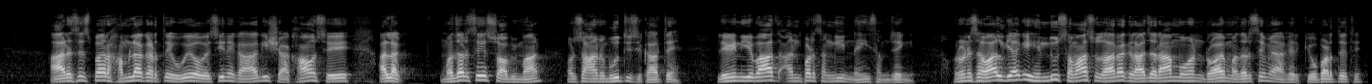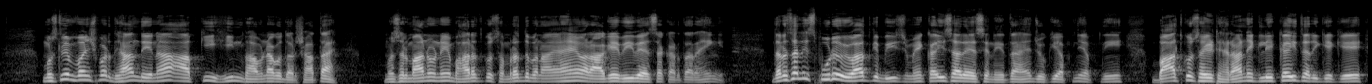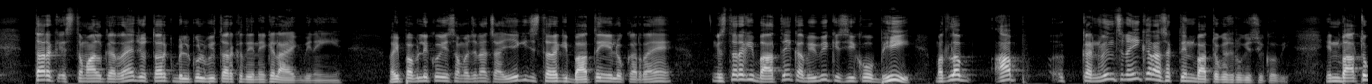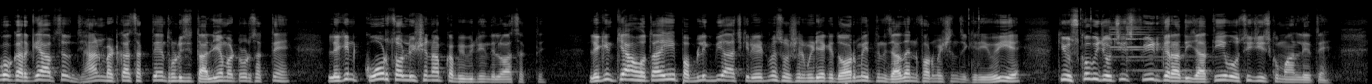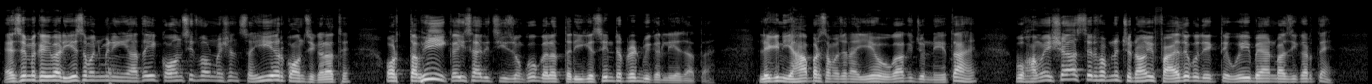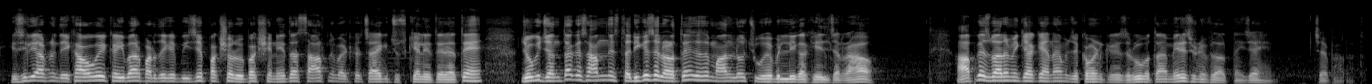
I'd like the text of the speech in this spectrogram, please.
आरएसएस पर हमला करते हुए ओवैसी ने कहा कि शाखाओं से अलग मदरसे स्वाभिमान और सहानुभूति सिखाते हैं। लेकिन ये बात अनपढ़ संगीन नहीं समझेंगे। उन्होंने सवाल किया कि हिंदू समाज सुधारक राजा राम मोहन रॉय मदरसे में आखिर क्यों पढ़ते थे? मुस्लिम वंश पर ध्यान देना आपकी हीन भावना को दर्शाता है। मुसलमानों ने भारत को समृद्ध बनाया है और आगे भी वे ऐसा करता रहेंगे। दरअसल इस पूरे विवाद के बीच में कई सारे ऐसे नेता हैं जो कि अपनी अपनी बात को सही ठहराने के लिए कई तरीके के तर्क इस्तेमाल कर रहे हैं, जो तर्क बिल्कुल भी तर्क देने के लायक भी नहीं है। भाई, पब्लिक को ये समझना चाहिए कि जिस तरह की बातें ये लोग कर रहे हैं, इस तरह की बातें कभी भी किसी को भी मतलब आप कन्विंस नहीं करा सकते इन बातों के थ्रू किसी को भी। इन बातों को करके आप सिर्फ़ ध्यान भटका सकते हैं थोड़ी सी तालियाँ बटोर सकते हैं, लेकिन कोर सॉल्यूशन आप कभी भी नहीं दिलवा सकते। लेकिन क्या होता है, ये पब्लिक भी आज की डेट में सोशल मीडिया के दौर में इतनी ज़्यादा इन्फॉर्मेशन से घिरी हुई है कि उसको भी जो चीज़ फ़ीड करा दी जाती है, वो उसी चीज़ को मान लेते हैं। ऐसे में कई बार ये समझ में नहीं आता कि कौन सी इन्फॉर्मेशन सही है और कौन सी गलत है, और तभी कई सारी चीज़ों को गलत तरीके से इंटरप्रेट भी कर लिया जाता है। लेकिन यहाँ पर समझना ये होगा कि जो नेता हैं, वो हमेशा सिर्फ़ अपने चुनावी फ़ायदे को देखते हुए ही बयानबाजी करते हैं। इसीलिए आपने देखा होगा कि कई बार पर्दे के पीछे पक्ष और विपक्ष के नेता साथ में बैठकर चाय की चुस्कियाँ लेते रहते हैं, जो कि जनता के सामने इस तरीके से लड़ते हैं जैसे मान लो चूहे बिल्ली का खेल चल रहा हो। आपका इस बारे में क्या कहना है, मुझे कमेंट करके ज़रूर बताएँ। मेरे चुनी फ़िलहाल नहीं जय हिंद। जय भारत।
